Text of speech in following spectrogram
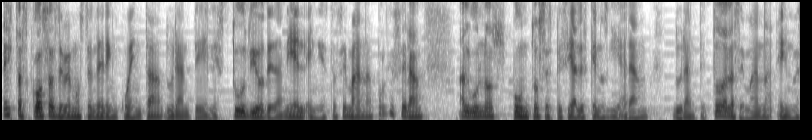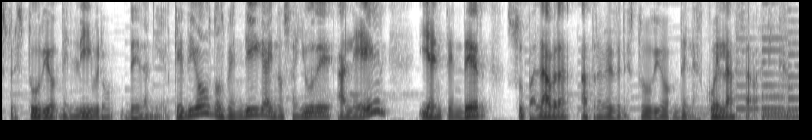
Estas cosas debemos tener en cuenta durante el estudio de Daniel en esta semana porque serán algunos puntos especiales que nos guiarán durante toda la semana en nuestro estudio del libro de Daniel. Que Dios nos bendiga y nos ayude a leer y a entender su palabra a través del estudio de la escuela sabática.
